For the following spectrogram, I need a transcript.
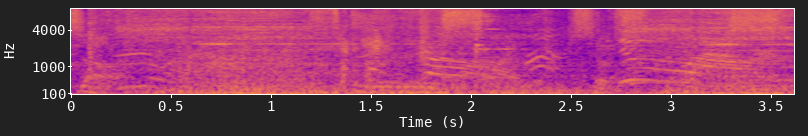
sun. Of In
